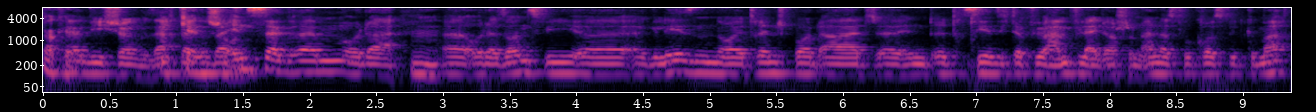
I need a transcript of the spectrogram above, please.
okay. wie ich schon gesagt habe, über Instagram oder, hm. Äh, oder sonst wie gelesen, neue Trendsportart, interessieren sich dafür, haben vielleicht auch schon anders vor CrossFit gemacht.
